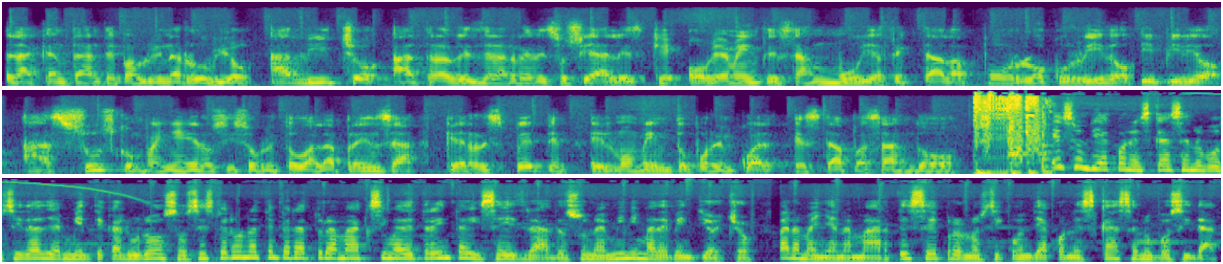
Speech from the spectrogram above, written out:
la cantante Paulina Rubio ha dicho a través de las redes sociales que obviamente está muy afectada por lo ocurrido y pidió a sus compañeros y sobre todo a la prensa que respeten el momento por el cual está pasando. Es un día con escasa nubosidad y ambiente caluroso. Se espera una temperatura máxima de 36 grados, una mínima de 28. Para mañana martes se pronostica un día con escasa nubosidad.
